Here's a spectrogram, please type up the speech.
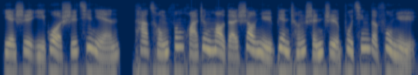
也是已过十七年。她从风华正茂的少女变成神志不清的妇女，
